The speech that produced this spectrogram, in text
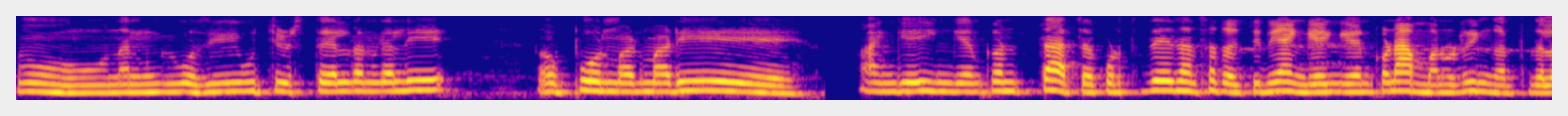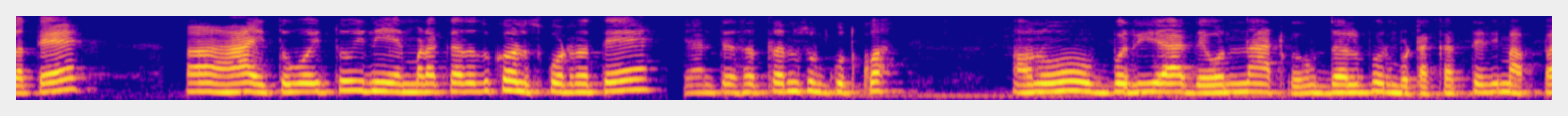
ಹ್ಞೂ, ನನಗೆ ಹೊಸಿ ಹುಚ್ಚಿಡಿಸ್ತಾ ಇಲ್ಲ ನನಗಲ್ಲಿ. ಫೋನ್ ಮಾಡಿ ಮಾಡಿ ಹಂಗೆ ಹಿಂಗೆ ಅನ್ಕೊಂಡು ಟಾರ್ಚರ್ ಕೊಡ್ತದೆ. ನಾನು ಸತ್ತೋಗ್ತೀನಿ ಹಂಗೆ ಹಿಂಗೆ ಅನ್ಕೊಂಡು ಅಮ್ಮ ನೋಡ್ರಿ ಹಿಂಗೆ ಅಂತದಲ್ಲತ್ತೆ ಹಾಂ, ಆಯಿತು, ಹೋಯ್ತು. ಇನ್ನು ಏನು ಮಾಡೋಕ್ಕಾಗದು ಕಳಿಸ್ಕೊಡ್ರತೆ. ಅಂತ ಸತ್ತನು ಸುಮ್ ಕೂತ್ಕೊ. ಅವನು ಬರೀ ಅದೇ ಒಂದು ನಾಟಕ ಉದ್ದಲ್ಲಿ ಬಂದ್ಬಿಟ್ಟಕತ್ತೆ ನಿಮ್ಮ ಅಪ್ಪ.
